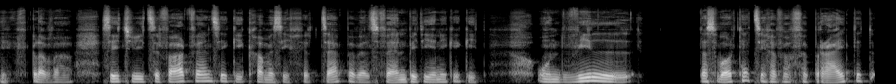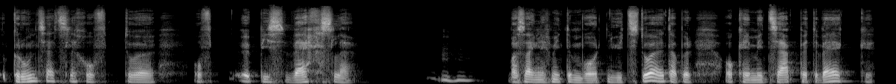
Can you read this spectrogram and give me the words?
ich glaube auch. Seit es Schweizer Farbfernsehen gibt, kann man sicher zappen, weil es Fernbedienungen gibt. Und weil das Wort hat sich einfach verbreitet, grundsätzlich auf, die, auf etwas wechseln. Mhm. Was eigentlich mit dem Wort nichts zu tun hat, aber okay, wir zappen weg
